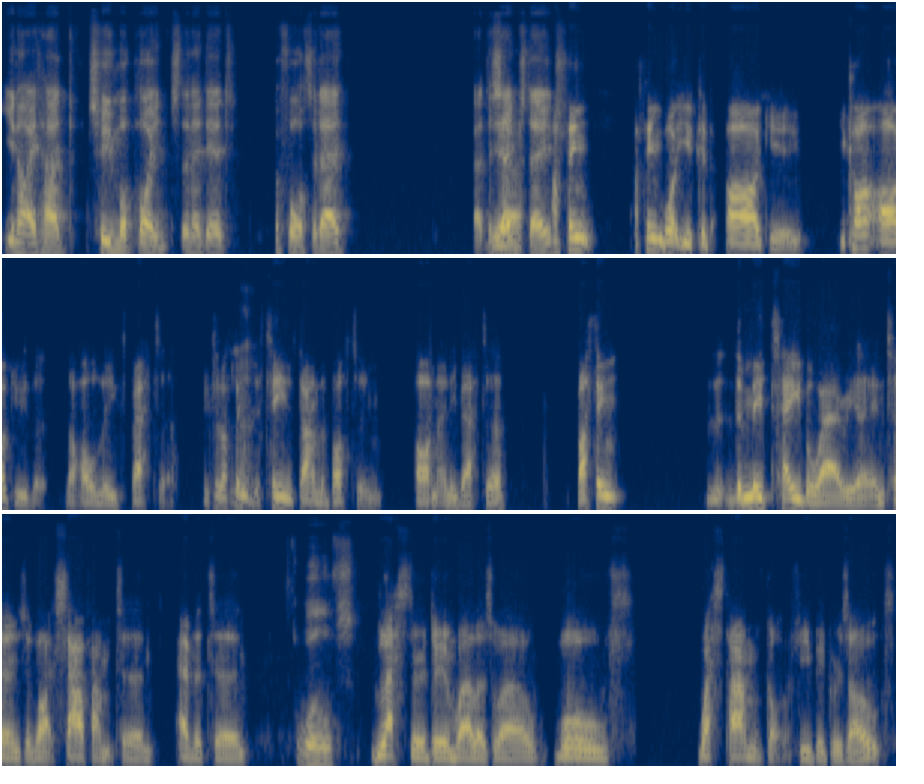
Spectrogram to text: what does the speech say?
United had two more points than they did before today. At the Yeah, same stage, I think I think what you could argue, you can't argue that the whole league's better because I think No. the teams down the bottom aren't any better. But I think the, the mid-table area in terms of like Southampton, Everton, Wolves. Leicester are doing well as well. Wolves, West Ham have got a few big results.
